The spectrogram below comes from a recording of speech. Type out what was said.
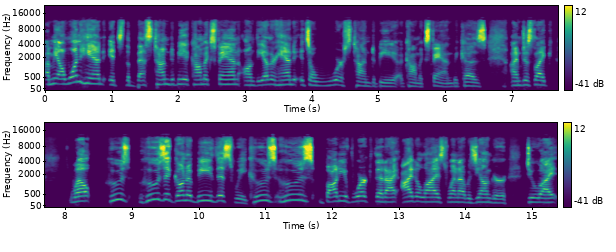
i mean on one hand it's the best time to be a comics fan. On the other hand it's a worse time to be a comics fan because i'm just like well who's who's it going to be this week? Who's whose body of work that i idolized when i was younger do i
